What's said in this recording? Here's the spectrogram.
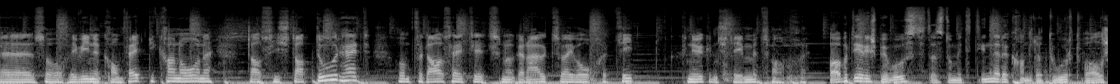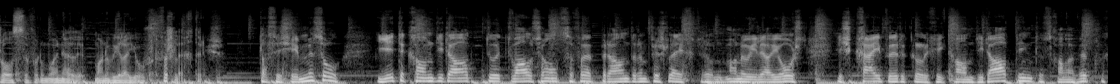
äh, so ein wie eine Konfettikanone, dass sie Statur hat und für das hat sie jetzt noch genau zwei Wochen Zeit genügend Stimmen zu machen. Aber dir ist bewusst, dass du mit deiner Kandidatur die Wahlchancen von Manuel- Manuela Jost verschlechterst. Das ist immer so. Jeder Kandidat tut die Wahlchancen von jemand anderem verschlechtern. Und Manuela Jost ist keine bürgerliche Kandidatin. Das kann man wirklich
